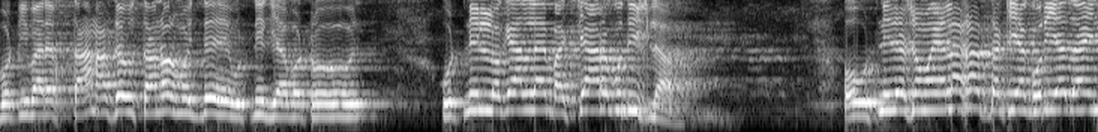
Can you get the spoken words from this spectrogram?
বটিবার স্থান আছে ও স্থানের মধ্যে উঠনি গিয়া বটুন। উঠনির লগে আল্লাহ বাচ্চা আরও বুদিসলাম ও উঠনিদের সময় এলাকার তাকিয়া ঘুরিয়া যাইন।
